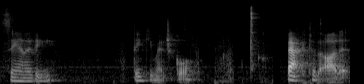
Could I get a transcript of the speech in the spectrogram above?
sanity. Thank you, Magical. Back to the audit.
